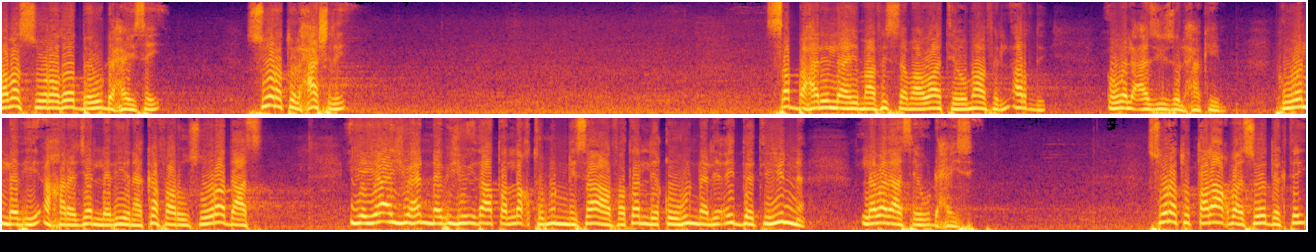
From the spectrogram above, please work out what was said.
laba suuradood bay u dhexaysay suuratu اlxashri sabaxa lilaahi ma fi الsamaawaati wma fi اlardi wahuwa alcasiizu اlxakiim huwa aladii akhraja aladiina kafaruu suuraddaas iyo yaa ayuha الnabiyu idaa طalaqtum الnisaaءa faطalliquuhuna liciddatihinna labadaasay u dhexaysay suuratu طalaaq baa soo degtay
